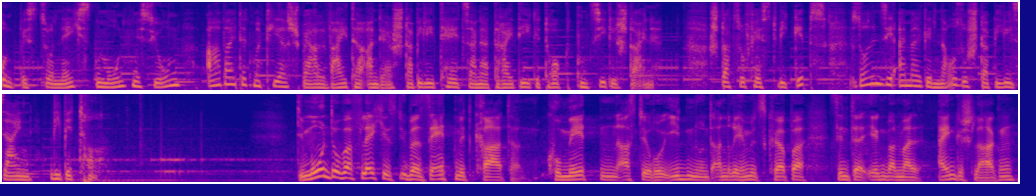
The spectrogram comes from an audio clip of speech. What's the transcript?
Und bis zur nächsten Mondmission arbeitet Matthias Sperl weiter an der Stabilität seiner 3D-gedruckten Ziegelsteine. Statt so fest wie Gips sollen sie einmal genauso stabil sein wie Beton. Die Mondoberfläche ist übersät mit Kratern. Kometen, Asteroiden und andere Himmelskörper sind da irgendwann mal eingeschlagen.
